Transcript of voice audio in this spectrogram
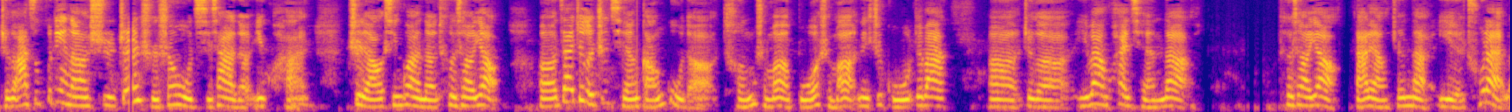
这个阿斯夫定呢，是真实生物旗下的一款治疗新冠的特效药。呃，在这个之前，港股的腾什么博什么那只股，对吧？啊，这个一万块钱的特效药打两针的也出来了。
